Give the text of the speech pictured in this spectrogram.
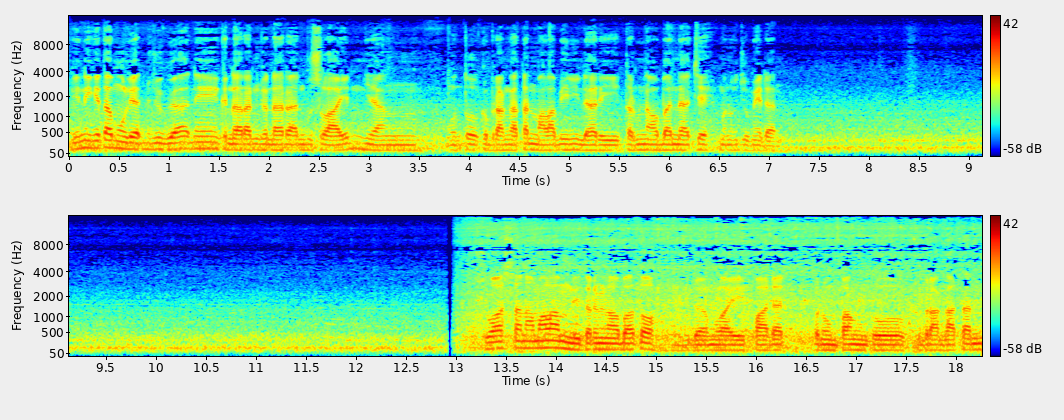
Ini kita mau lihat juga nih kendaraan-kendaraan bus lain yang untuk keberangkatan malam ini dari Terminal Banda Aceh menuju Medan. Suasana malam di Terminal Batoh sudah mulai padat penumpang untuk keberangkatan.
